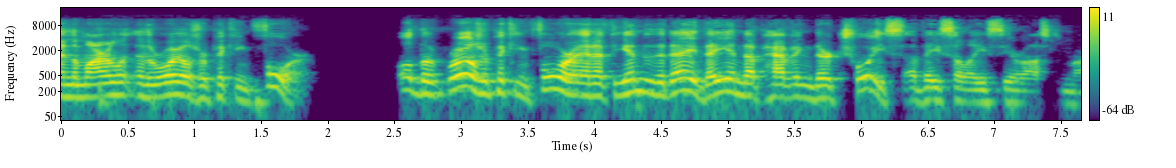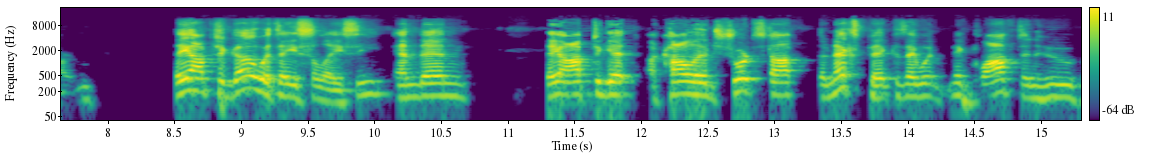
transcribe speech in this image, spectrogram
and the Marlin and the Royals were picking four. Well, the Royals are picking four, and at the end of the day, they end up having their choice of Asa Lacy or Austin Martin. They opt to go with Asa Lacy, and then they opt to get a college shortstop the next pick because they went Nick Loftin, who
